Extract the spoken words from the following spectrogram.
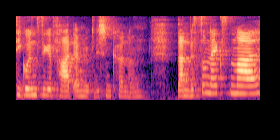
die günstige Fahrt ermöglichen können. Dann bis zum nächsten Mal.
